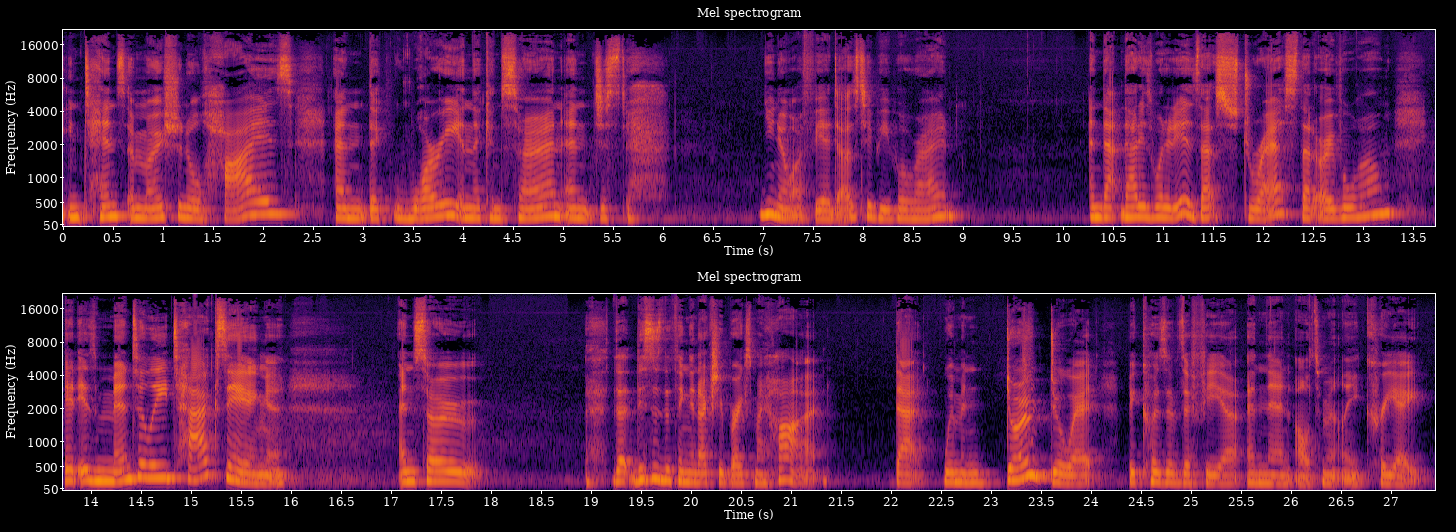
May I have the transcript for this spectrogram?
intense emotional highs and the worry and the concern and just you know what fear does to people, right? and that that is what it is that stress that overwhelm it is mentally taxing and so that this is the thing that actually breaks my heart that women don't do it because of the fear and then ultimately create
